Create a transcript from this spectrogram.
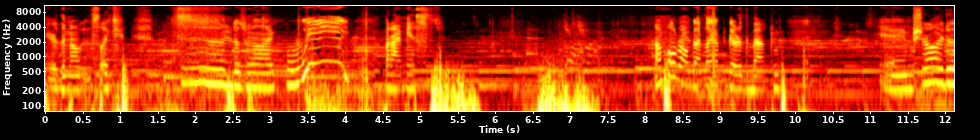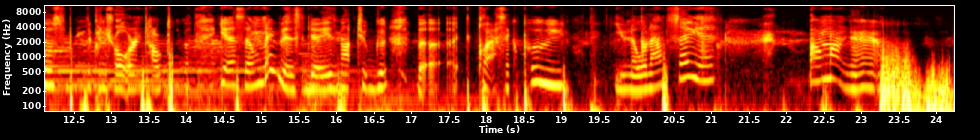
here, then I was just like, and just like, wee! But I missed. Um, hold on, guys. I have to go to the bathroom. Should I just bring the controller and talk to you guys? Yeah, so maybe this day is not too good, but classic poo. You know what I'm saying. Oh my god.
